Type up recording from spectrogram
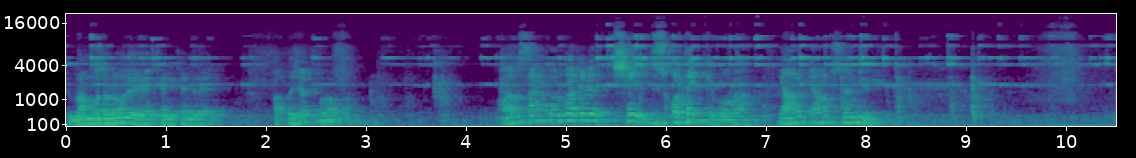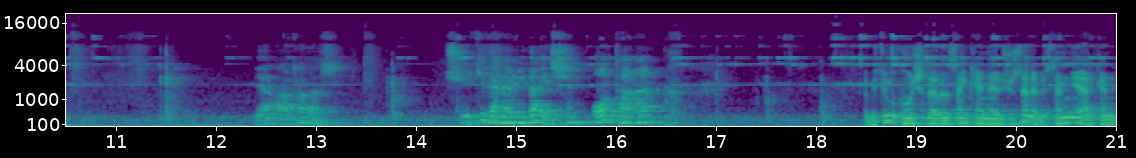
Şu lambada ne oluyor ya? Kendi kendine patlayacak bu lamba. Abi sanki orada bir şey diskotek gibi orada. Yanıp yanıp sönüyor. Ya arkadaş. Şu iki tane vida için 10 tane Bütün bu konuştuklarını sen kendine düşünsene bir. Sen niye erken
